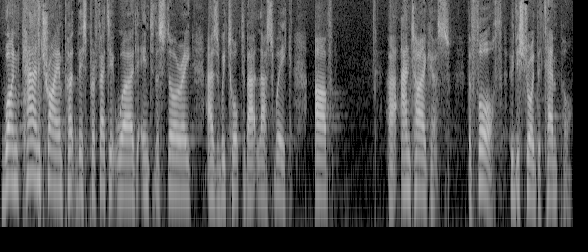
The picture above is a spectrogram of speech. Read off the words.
One can try and put this prophetic word into the story, as we talked about last week, of uh, Antiochus the fourth, who destroyed the temple.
